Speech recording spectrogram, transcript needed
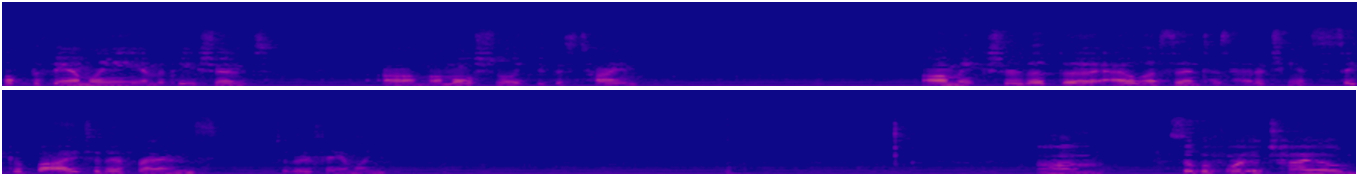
help the family and the patient um, emotionally through this time. Uh, make sure that the adolescent has had a chance to say goodbye to their friends, to their family. Um, so before the child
